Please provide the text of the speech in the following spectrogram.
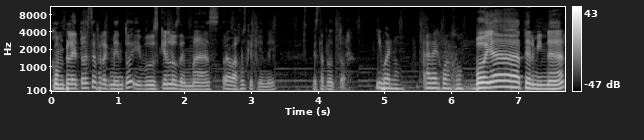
completo este fragmento y busquen los demás trabajos que tiene esta productora. Y bueno, a ver, Juanjo. Voy a terminar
